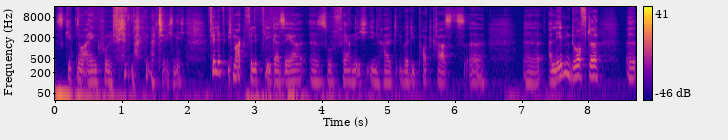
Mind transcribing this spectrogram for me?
es gibt nur einen coolen Philipp. Nein, natürlich nicht. Philipp, ich mag Philipp Flieger sehr, äh, sofern ich ihn halt über die Podcasts äh, äh, erleben durfte. Äh,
